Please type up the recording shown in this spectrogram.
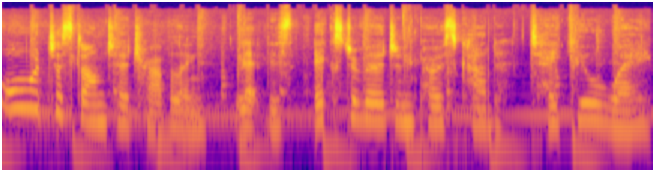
or just armchair travelling, let this Extra Virgin postcard take you away.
